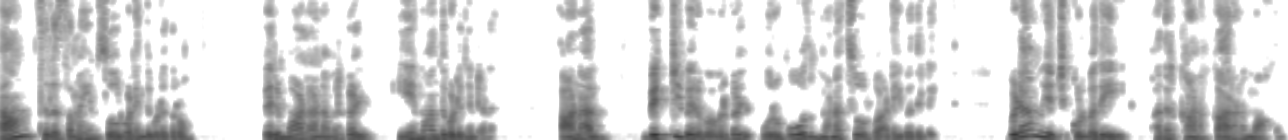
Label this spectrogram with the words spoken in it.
நாம் சில சமயம் சோர்வடைந்து விடுகிறோம். பெரும்பாலானவர்கள் ஏமாந்து விடுகின்றனர். ஆனால் வெற்றி பெறுபவர்கள் ஒருபோதும் மனச்சோர்வு அடைவதில்லை. விடாமுயற்சி கொள்வதே அதற்கான காரணமாகும்.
